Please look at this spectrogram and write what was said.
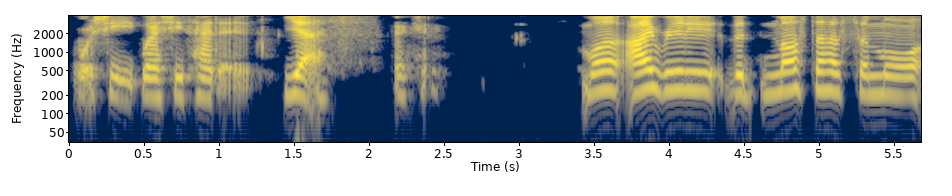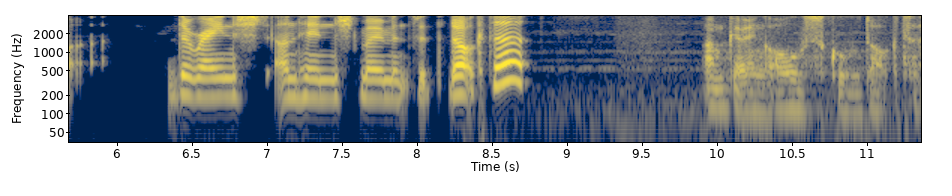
what she where she's headed? yes. Okay. Well, I really the master has some more deranged, unhinged moments with the doctor. I'm going old school, Doctor.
